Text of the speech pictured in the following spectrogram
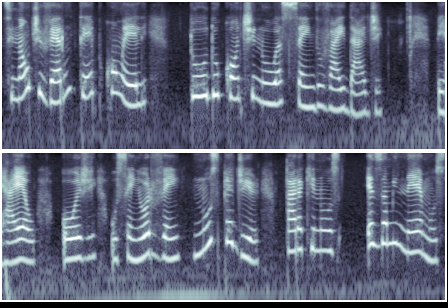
se não tiver um tempo com ele, tudo continua sendo vaidade. Berrael, Hoje o Senhor vem nos pedir para que nos examinemos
